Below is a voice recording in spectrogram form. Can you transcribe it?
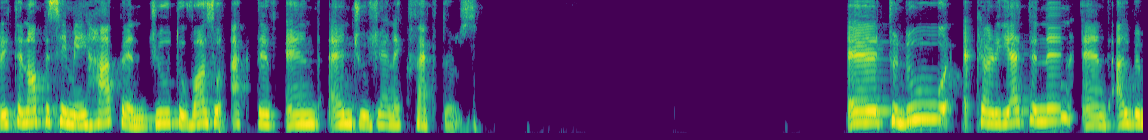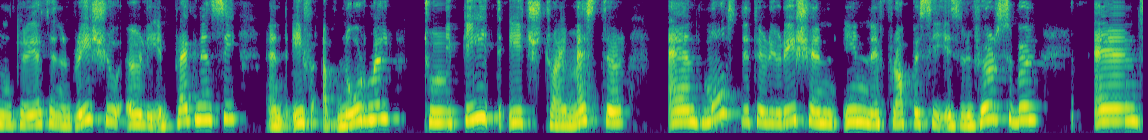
retinopathy may happen due to vasoactive and angiogenic factors. Uh, to do creatinine and albumin creatinine ratio early in pregnancy, and if abnormal, to repeat each trimester. And most deterioration in nephropathy is reversible, and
